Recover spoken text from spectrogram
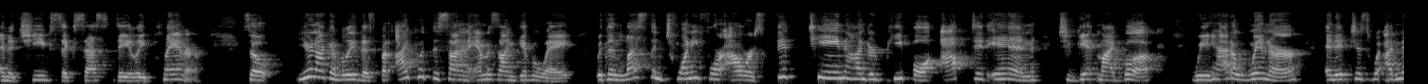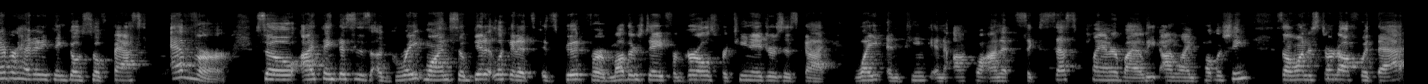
and Achieve Success Daily Planner. So you're not going to believe this, but I put this on an Amazon giveaway. Within less than 24 hours, 1,500 people opted in to get my book. We had a winner, and it just, I've never had anything go so fast ever. So I think this is a great one. So get it, look at it. It's good for Mother's Day, for girls, for teenagers. It's got white and pink and aqua on it. Success Planner by Elite Online Publishing. So I want to start off with that.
